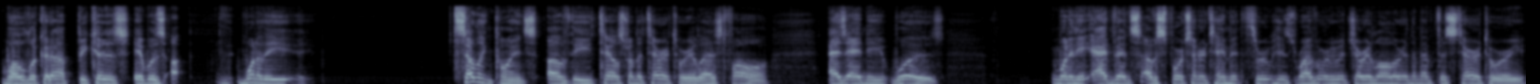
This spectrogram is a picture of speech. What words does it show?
well, look it up because it was uh, one of the selling points of the Tales from the Territory last fall, as Andy was one of the advents of sports entertainment through his rivalry with Jerry Lawler in the Memphis territory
